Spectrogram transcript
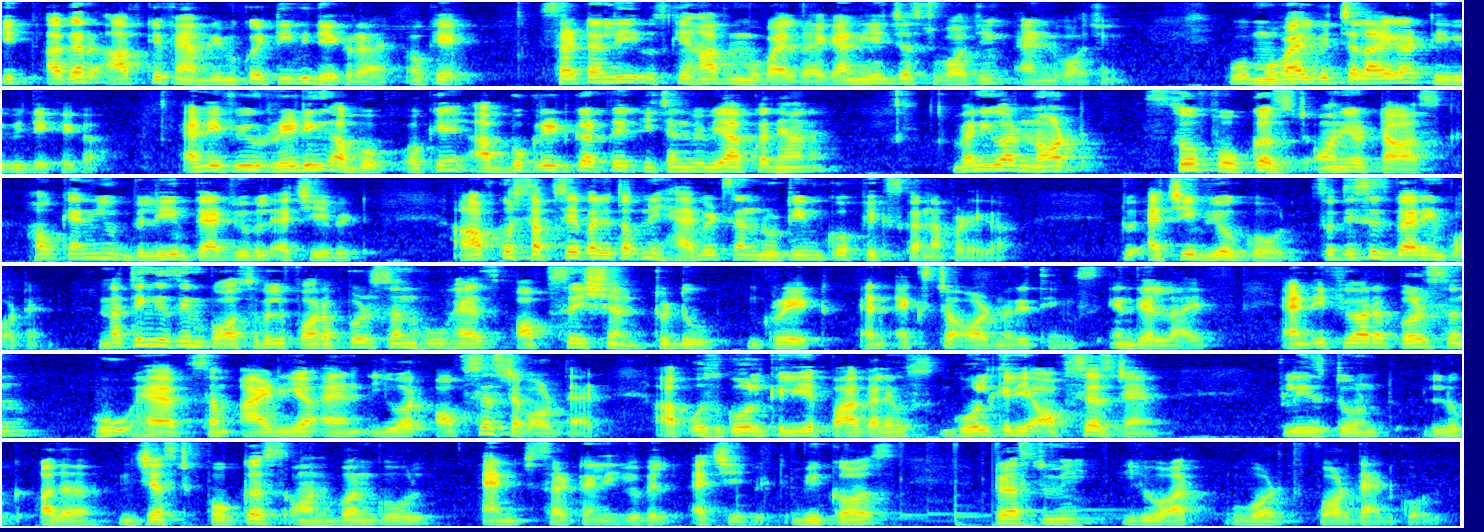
कि अगर आपके फैमिली में कोई टीवी देख रहा है ओके सर्टनली उसके हाथ में मोबाइल रहेगा and he just watching and watching वो मोबाइल भी चलाएगा टीवी भी देखेगा। And if you reading a book okay आप बुक रीड करते हैं, किचन में भी आपका ध्यान है। When you are not so focused on your task how can you believe that you will achieve it आपको सबसे पहले तो अपनी हैबिट्स एंड रूटीन को फिक्स करना पड़ेगा to achieve your goal so this is very important nothing is impossible for a person who has obsession to do great and extraordinary things in their life and if you are a person who have some idea and you are obsessed about that आप उस गोल के लिए पागल हैं, उस गोल के लिए obsessed हैं please don't look other just focus on one goal and certainly you will achieve it because trust me you are worth for that goal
